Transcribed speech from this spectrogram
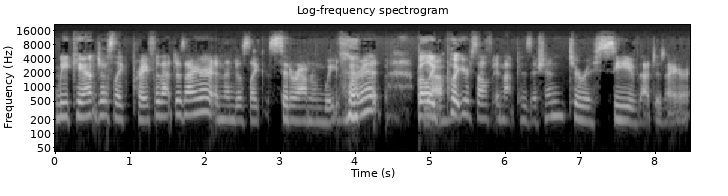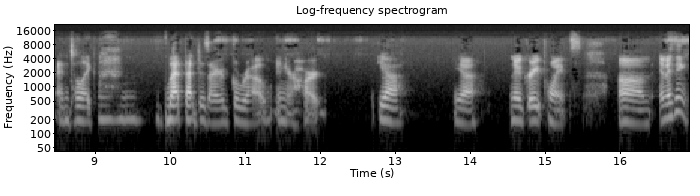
we can't just like pray for that desire and then just like sit around and wait for it but Yeah. like put yourself in that position to receive that desire and to like Mhm. let that desire grow in your heart yeah yeah no great points um and i think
